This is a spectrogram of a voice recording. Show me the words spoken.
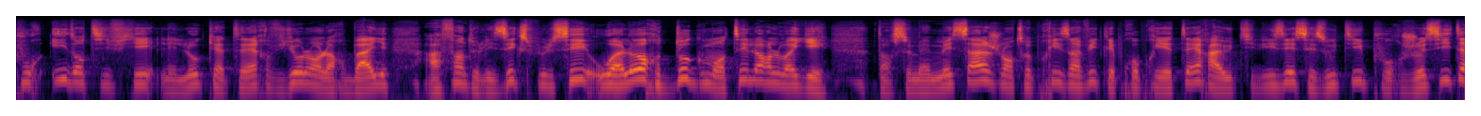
pour identifier les locataires violant leur bail afin de les expulser ou alors d'augmenter leur loyer. Dans ce même message, l'entreprise invite les propriétaires à utiliser ces outils pour, je cite,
